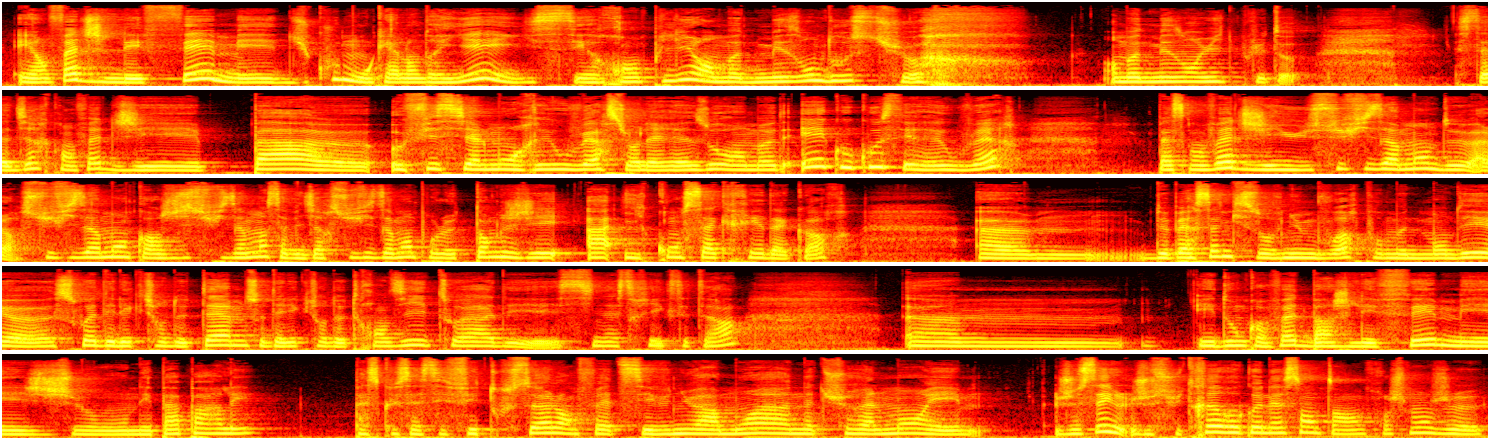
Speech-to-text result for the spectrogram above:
Et en fait, je l'ai fait, mais du coup, mon calendrier, il s'est rempli en mode maison 12, tu vois. en mode maison 8 plutôt. C'est-à-dire qu'en fait, j'ai pas euh, officiellement réouvert sur les réseaux en mode "Eh coucou, c'est réouvert" parce qu'en fait, j'ai eu suffisamment de alors suffisamment quand je dis suffisamment, ça veut dire suffisamment pour le temps que j'ai à y consacrer, d'accord euh, de personnes qui sont venues me voir pour me demander euh, soit des lectures de thèmes, soit des lectures de transit, soit des synastries, etc. et donc en fait, ben, je l'ai fait, mais je, on n'est pas parlé. Parce que ça s'est fait tout seul en fait, c'est venu à moi naturellement et je sais, je suis très reconnaissante, hein. franchement, je...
